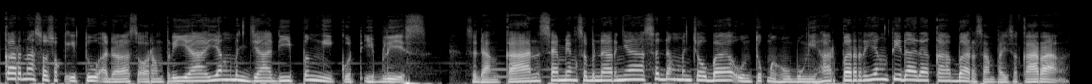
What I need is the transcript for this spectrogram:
karena sosok itu adalah seorang pria yang menjadi pengikut iblis. Sedangkan Sam yang sebenarnya sedang mencoba untuk menghubungi Harper yang tidak ada kabar sampai sekarang.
